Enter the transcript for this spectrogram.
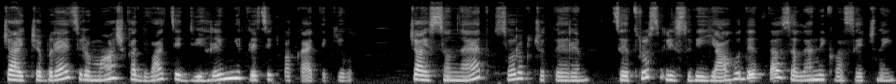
Чай чебрець ромашка 22 гривні 30 пакетиків. Чай сонет 44. Цитрус, лісові ягоди та зелений класичний.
